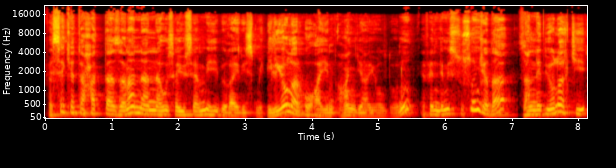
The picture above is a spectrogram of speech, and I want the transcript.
Fesekete hatta zananne ennehu seyusemmihi bi gayri ismi. Biliyorlar o ayın hangi ay olduğunu. Efendimiz susunca da zannediyorlar ki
